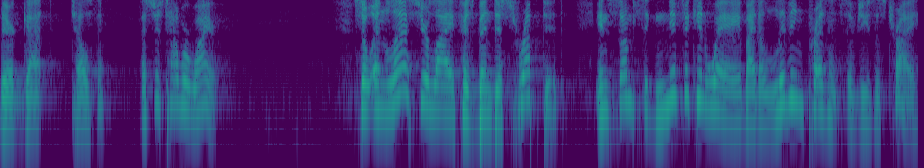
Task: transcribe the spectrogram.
their gut tells them. That's just how we're wired. So, unless your life has been disrupted in some significant way by the living presence of Jesus, Christ,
